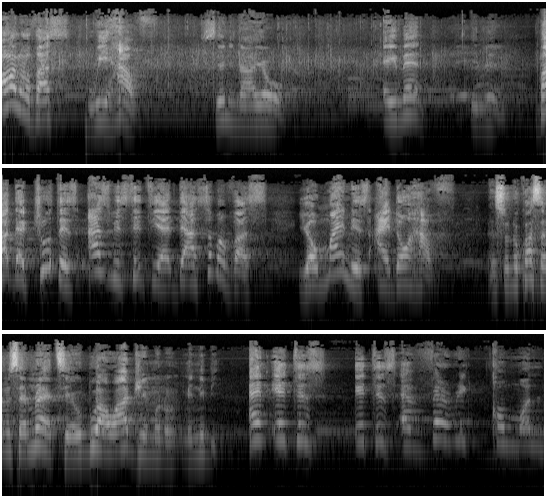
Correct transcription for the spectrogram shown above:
All of us we have. sɛ yɛn nyinaa Amen. amen But the truth is, as we sit here, there are some of us, your mind is, I don't have. nso nokwasɛm sɛ mmerɛ ɛteɛ obu a wɔadwene mu no menni bi And it is it is a very common,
